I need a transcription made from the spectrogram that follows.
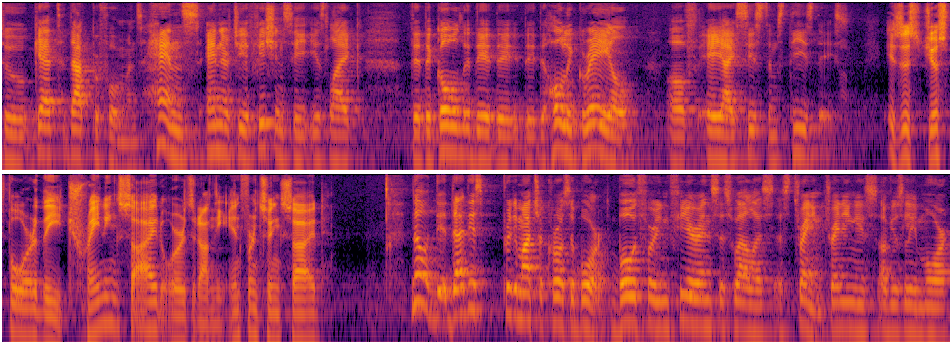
to get that performance. Hence, energy efficiency is like the, the, the, the, the, the holy grail of AI systems these days. Is this just for the training side or is it on the inferencing side? No, th that is pretty much across the board, both for inference as well as, as training. Training is obviously more,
